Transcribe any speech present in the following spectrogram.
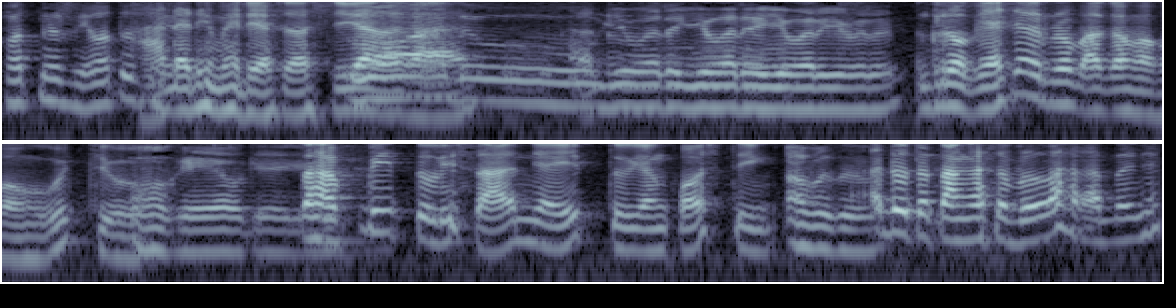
hot news nih hot news ada nih. di media sosial kan? Waduh gimana gimana gimana gimana? Grup biasa grup agama Konghucu. Oke oke. Tapi tulisannya itu yang posting. Apa tuh? Aduh tetangga sebelah katanya.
